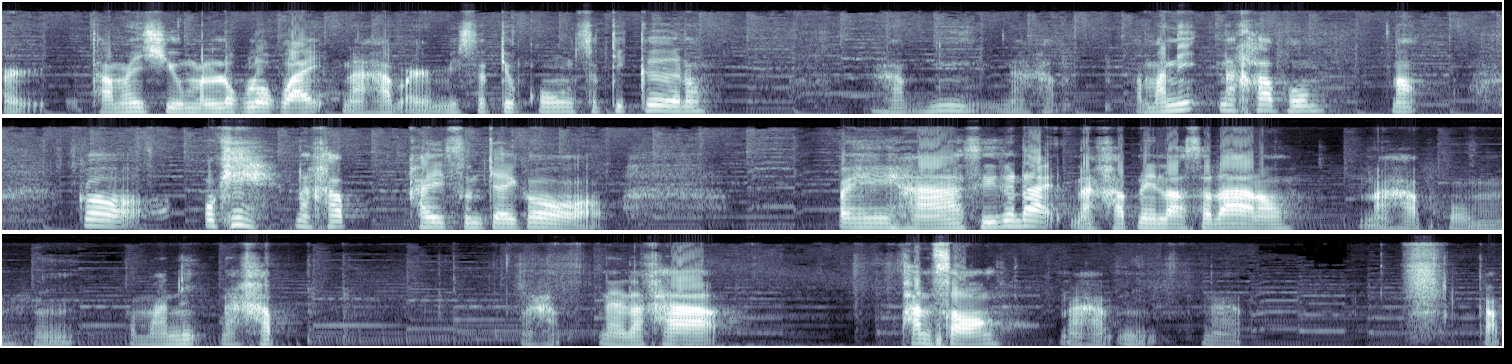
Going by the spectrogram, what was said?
เออทำให้ชิวมันโลกๆไว้นะครับเออมีสติกกงสติกเกอร์เนาะนะครับนี่นะครับ ประมาณนี้นะครับผมเนาะก็โอเคนะครับ ใครสนใจก็ ไปหาซื้อกันได้นะครับใน Lazada เนาะนะครับผมประมาณนี้นะครับนะครับในราคาพันสองนะครับนี่นะครับกับ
